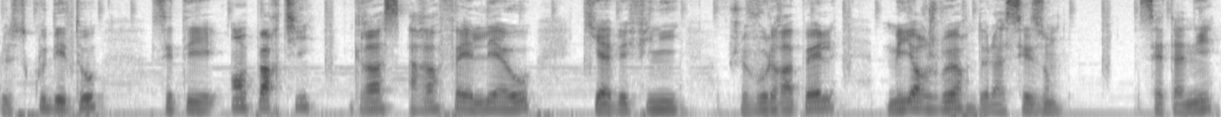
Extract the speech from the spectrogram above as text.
le Scudetto, c'était en partie grâce à Rafael Leao qui avait fini, je vous le rappelle, meilleur joueur de la saison. Cette année,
